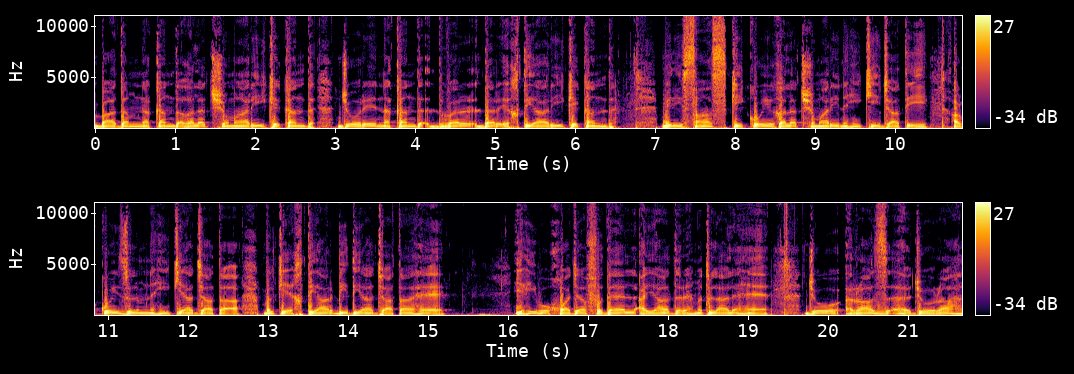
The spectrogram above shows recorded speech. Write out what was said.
بادم نقند غلط شماری کے کند، جورے نقند ور در اختیاری کے کند۔ میری سانس کی کوئی غلط شماری نہیں کی جاتی اور کوئی ظلم نہیں کیا جاتا، بلکہ اختیار بھی دیا جاتا ہے۔ یہی وہ خواجہ فدیل ایاد رحمۃ اللہ علیہ ہیں جو راز، جو راہ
